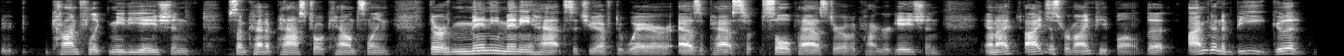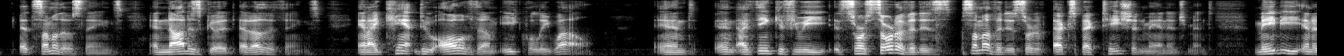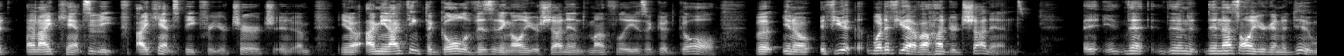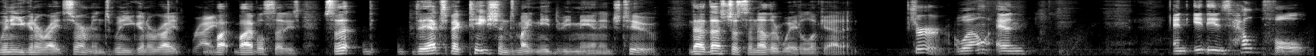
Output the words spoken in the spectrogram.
conflict mediation, some kind of pastoral counseling. There are many, many hats that you have to wear as a past, sole pastor of a congregation. And I, I just remind people that I'm going to be good at some of those things and not as good at other things. And I can't do all of them equally well. And and I think if we sort sort of it is some of it is sort of expectation management. Maybe in a and I can't hmm. speak hmm. I can't speak for your church. Um, you know, I mean, I think the goal of visiting all your shut-ins monthly is a good goal. But you know, if you what if you have a hundred shut-ins? then then then that's all you're going to do. When are you going to write sermons? When are you going to write right. Bible studies? So that the expectations might need to be managed too. That that's just another way to look at it. Sure. Well, and and it is helpful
